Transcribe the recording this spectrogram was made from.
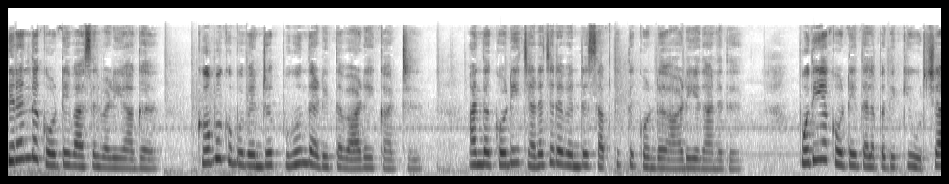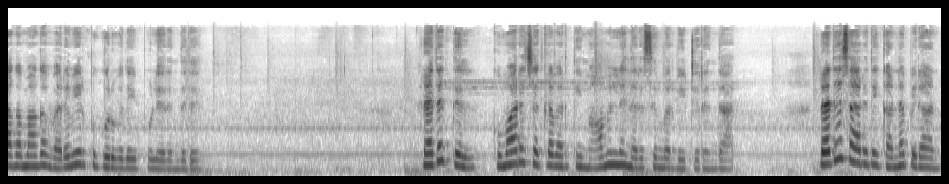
திறந்த கோட்டை வாசல் வழியாக குபு குபுவென்று புகுந்தடித்த வாடை காற்றில் அந்த கொடி சடச்சடவென்று சப்தித்து கொண்டு ஆடியதானது. புதிய கோட்டை தளபதிக்கு உற்சாகமாக வரவேற்பு கூறுவதைப் போலிருந்தது ரதத்தில் குமார சக்கரவர்த்தி மாமல்ல நரசிம்மர் வீற்றிருந்தார். ரதசாரதி கண்ணபிரான்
